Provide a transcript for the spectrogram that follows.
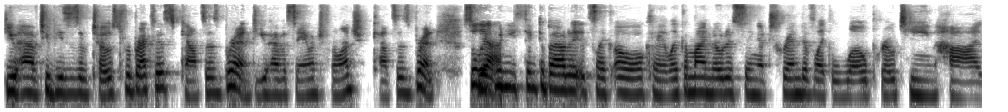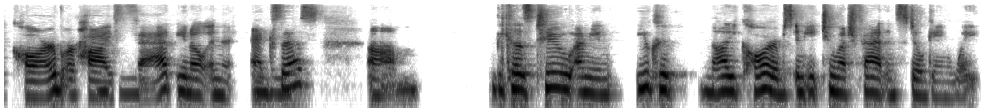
Do you have two pieces of toast for breakfast? Counts as bread. Do you have a sandwich for lunch? Counts as bread. So like yeah. when you think about it, it's like, oh, okay, like am I noticing a trend of like low protein, high carb or high mm-hmm. fat, you know, in mm-hmm. excess? Um because too, I mean, you could not eat carbs and eat too much fat and still gain weight.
